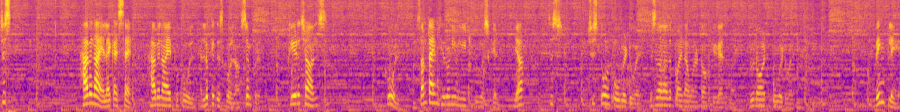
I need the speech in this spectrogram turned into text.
Just have an eye, like I said. Have an eye for goal. And look at this goal now. Simple. Create a chance. Goal. Sometimes you don't even need to do a skill. Yeah? Just just don't overdo it. This is another point I want to talk to you guys about. Do not overdo it. Wing play,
